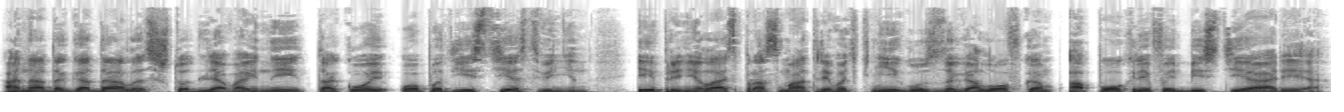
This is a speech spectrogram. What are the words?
она догадалась, что для войны такой опыт естественен, и принялась просматривать книгу с заголовком «Апокрифы бестиария».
